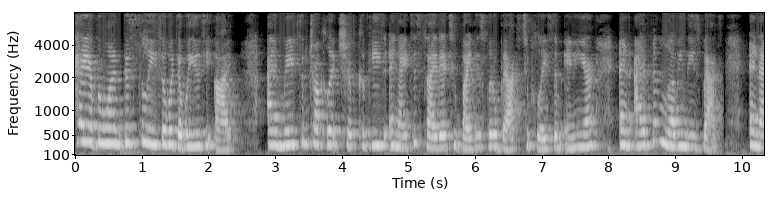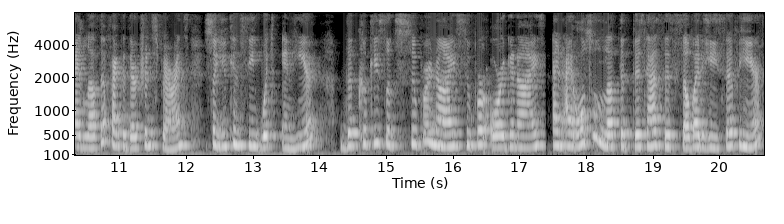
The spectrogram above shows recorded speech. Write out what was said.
Hey everyone, this is Elisa with WTI. I made some chocolate chip cookies and I decided to buy these little bags to place them in here and I've been loving these bags and I love the fact that they're transparent so you can see what's in here. The cookies look super nice, super organized and I also love that this has this self-adhesive here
